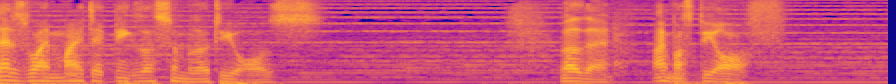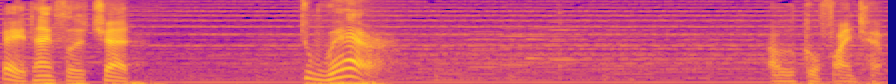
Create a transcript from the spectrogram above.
That is why my techniques are similar to yours. Well then, I must be off. Hey, thanks for the chat. To where? I will go find him.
